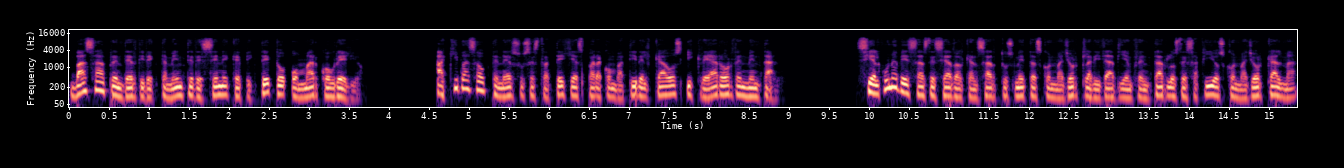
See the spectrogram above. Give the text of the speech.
Vas a aprender directamente de Séneca Epicteto o Marco Aurelio. Aquí vas a obtener sus estrategias para combatir el caos y crear orden mental. Si alguna vez has deseado alcanzar tus metas con mayor claridad y enfrentar los desafíos con mayor calma,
